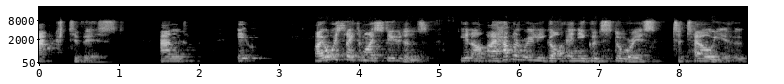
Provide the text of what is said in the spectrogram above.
activist. And it, I always say to my students, you know, I haven't really got any good stories to tell you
